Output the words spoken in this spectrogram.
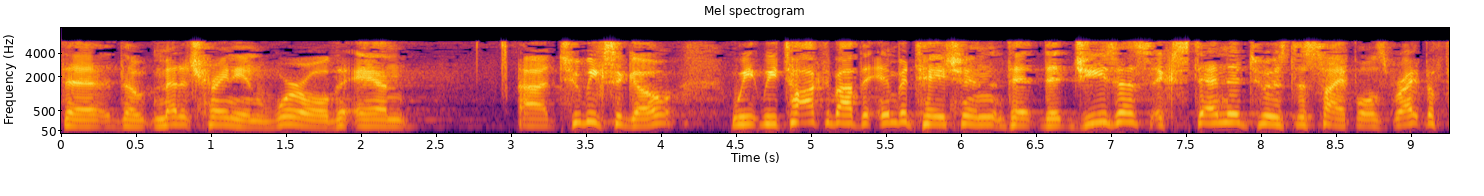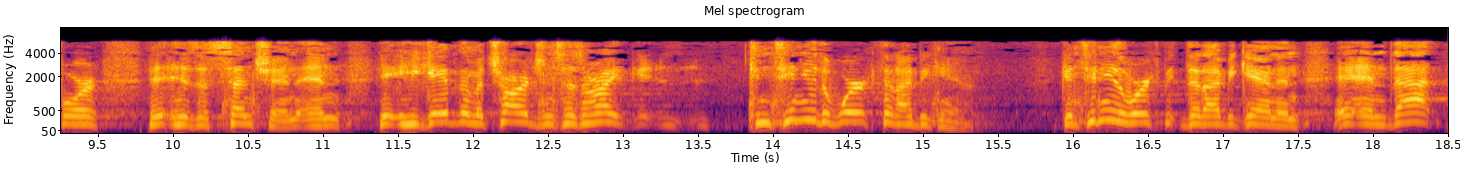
the, the Mediterranean world and uh, two weeks ago, we, we talked about the invitation that, that Jesus extended to his disciples right before his ascension, and he, he gave them a charge and says, all right, continue the work that I began. Continue the work that I began and, and that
